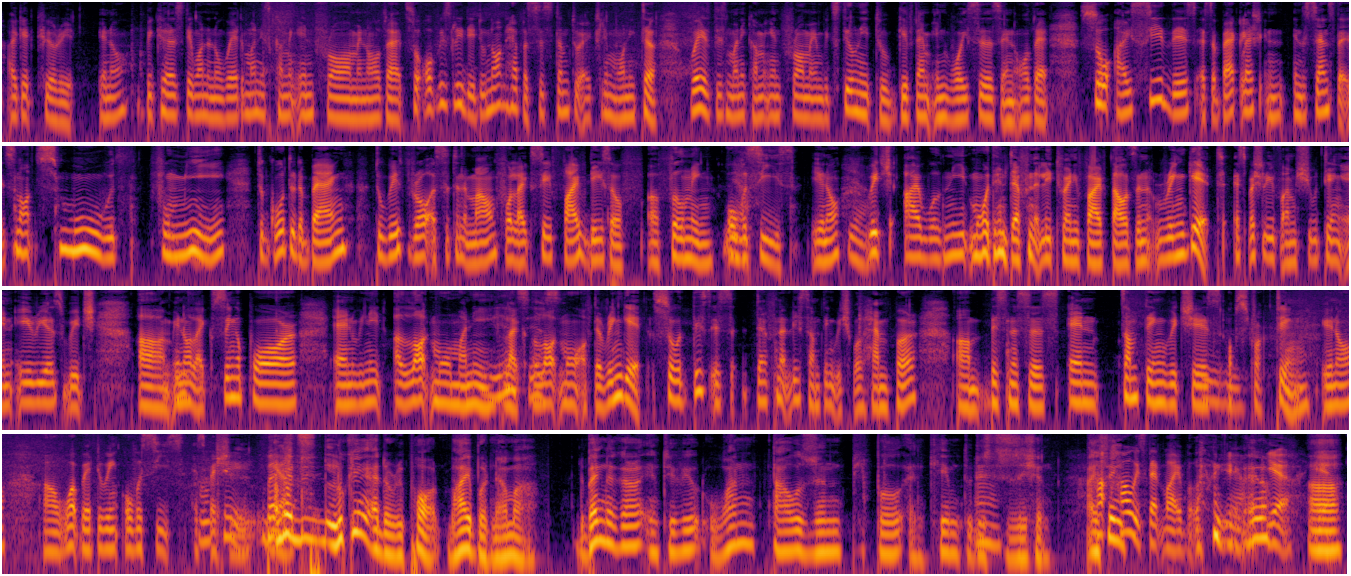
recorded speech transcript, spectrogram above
I get queried. You know, because they want to know where the money is coming in from and all that. So obviously, they do not have a system to actually monitor where is this money coming in from, and we still need to give them invoices and all that. So I see this as a backlash in, in the sense that it's not smooth for me to go to the bank to withdraw a certain amount for like say five days of uh, filming Yeah. overseas you know Yeah. which i will need more than definitely 25000 ringgit especially if i'm shooting in areas which um, you know like singapore and we need a lot more money Yes, like a lot more of the ringgit so this is definitely something which will hamper um, businesses and something which is Mm-hmm. obstructing you know uh, what we're doing overseas especially Okay, but- I mean, looking at the report by Bernama, the Bank Negara interviewed 1,000 people and came to this decision. I think how is that viable Yeah. You know, yeah Uh,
